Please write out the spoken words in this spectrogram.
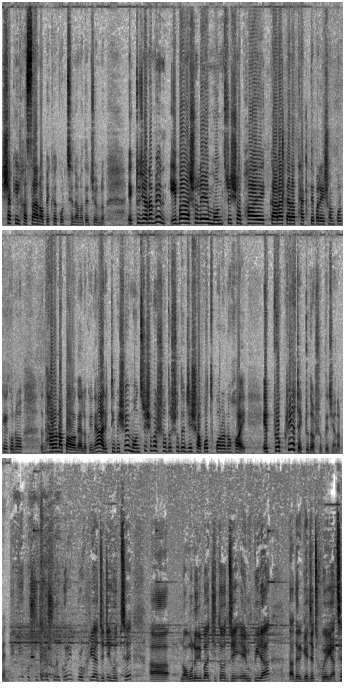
শাকিল হাসান অপেক্ষা করছেন আমাদের জন্য। একটু জানাবেন এবার আসলে মন্ত্রিসভায় কারা কারা থাকতে পারে এ সম্পর্কে কোনো ধারণা পাওয়া গেল কিনা? আরেকটি বিষয় মন্ত্রিসভার সদস্যদের যে শপথ পড়ানো হয় এর প্রক্রিয়াটা একটু দর্শকদের জানাবেন। দ্বিতীয় প্রশ্ন থেকে শুরু করি প্রক্রিয়া যেটি হচ্ছে আহ, নবনির্বাচিত যে এমপিরা তাদের গেজেট হয়ে গেছে।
